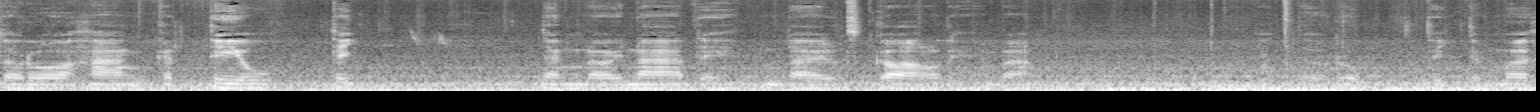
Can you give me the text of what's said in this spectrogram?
ទៅរកហាងកាទៀវតិចដឹងដោយណាទេមិនដែលស្គាល់ទេបាទទៅរកតិចទៅមើល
